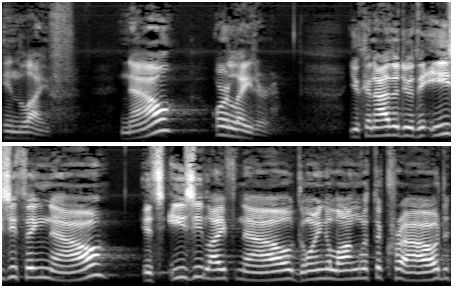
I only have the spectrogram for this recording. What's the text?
in life, now or later. You can either do the easy thing now it's easy life now, going along with the crowd,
